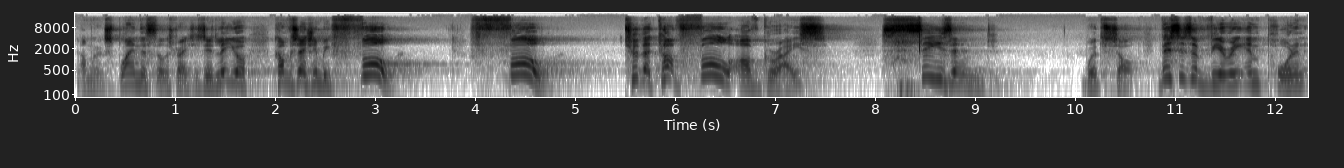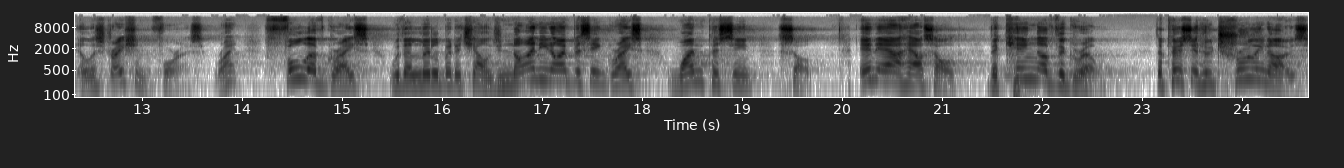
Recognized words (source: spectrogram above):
I'm going to explain this illustration. He says, let your conversation be full, full, to the top, full of grace, seasoned with salt. This is a very important illustration for us, right? Full of grace with a little bit of challenge. 99% grace, 1% salt. In our household, the king of the grill, the person who truly knows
